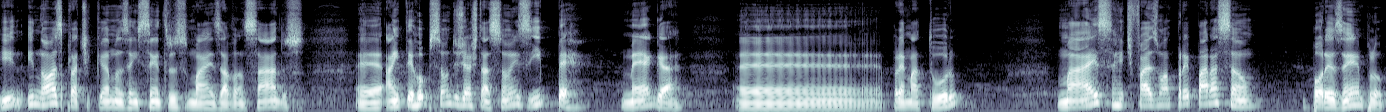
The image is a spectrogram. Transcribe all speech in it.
E, e nós praticamos em centros mais avançados é, a interrupção de gestações hiper, mega é, prematuro, mas a gente faz uma preparação. Por exemplo,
